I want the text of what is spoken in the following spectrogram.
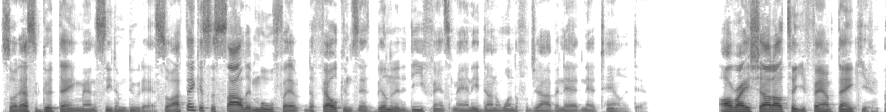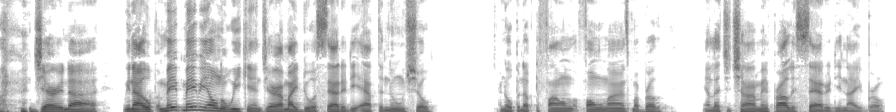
So that's a good thing, man, to see them do that. So I think it's a solid move for the Falcons that's building the defense, man. They've done a wonderful job in adding that talent there. All right, shout out to you, fam. Thank you. Jerry and I, we not open. Maybe, maybe on the weekend, Jerry. I might do a Saturday afternoon show and open up the phone phone lines, my brother, and let you chime in. Probably Saturday night, bro.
